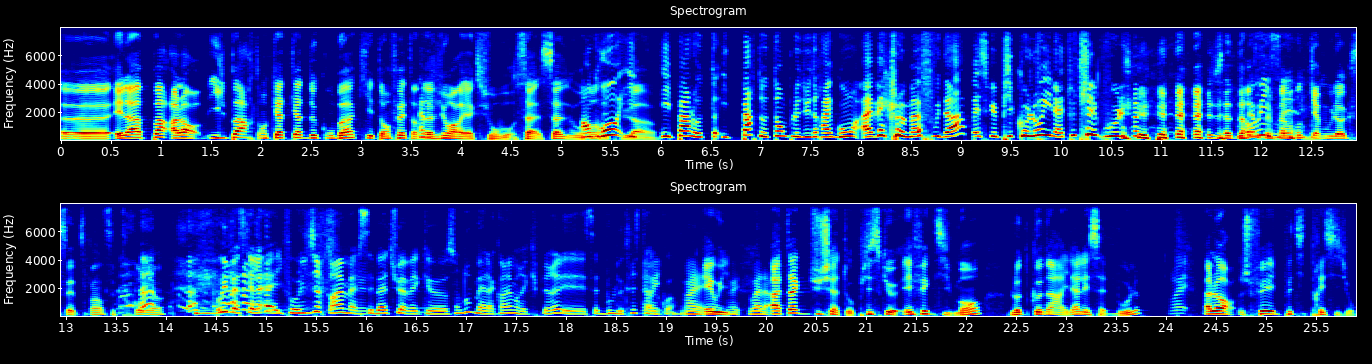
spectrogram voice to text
Euh, et là, par, alors ils partent en 4x4 de combat qui est en fait un Ah oui. avion à réaction. Bon, ça, ça on En en gros, ils, là. ils parlent au t- ils partent au temple du dragon avec le Mafuda parce que Piccolo, il a toutes les boules. J'adore, Mais oui, c'est mais- vraiment camoulox cette fin, c'est trop bien. Oui, parce qu'il faut le dire quand même, elle s'est battue avec euh, son double, mais elle a quand même récupéré les, cette boule de cristal, quoi. Et oui, voilà. attaque du château, puisque effectivement, l'autre connard, il a les 7 boules. Alors, je fais une petite précision.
